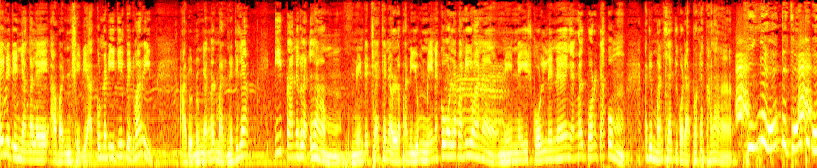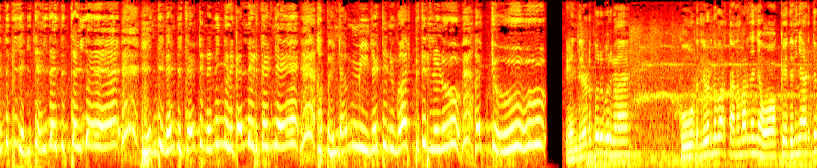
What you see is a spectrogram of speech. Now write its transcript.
എന്നിട്ട് ഞങ്ങളെ അവൻ ശരിയാക്കുന്ന രീതിയിൽ പെരുമാറി. അതൊന്നും ഞങ്ങൾ മറന്നിട്ടില്ല. ഈ പ്ലാനുകളെല്ലാം നിന്റെ ചേച്ചനുള്ള പണിയും നിനക്കുമുള്ള പണിയുമാണ് നിന്നെ ഈ സ്കൂളിൽ നിന്ന് ഞങ്ങൾ പുറത്താക്കും. അത് മനസ്സിലാക്കിക്കൂടാ ചേട്ടനും അച്ചോ. എന്തിനോട് പെറുപിറുകണേ കൂടുതൽ ഇവിടുന്ന് വർത്താനം പറഞ്ഞു ഓക്കെ ഇതിന് ഞാൻ എടുത്തു.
